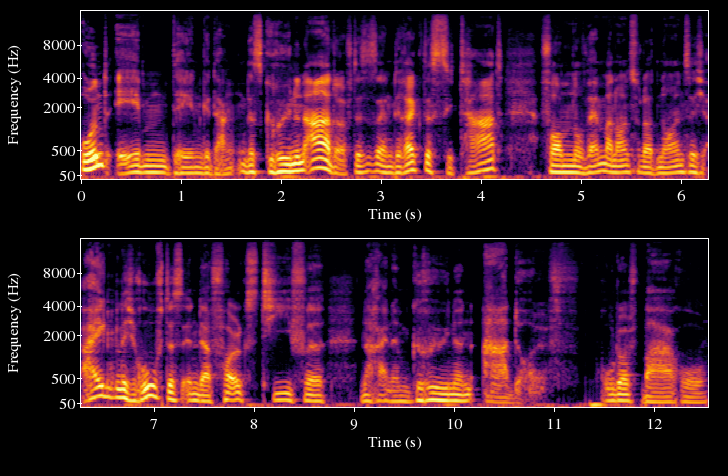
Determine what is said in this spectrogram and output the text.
und eben den Gedanken des grünen Adolf. Das ist ein direktes Zitat vom November 1990. Eigentlich ruft es in der Volkstiefe nach einem grünen Adolf. Rudolf Barrow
